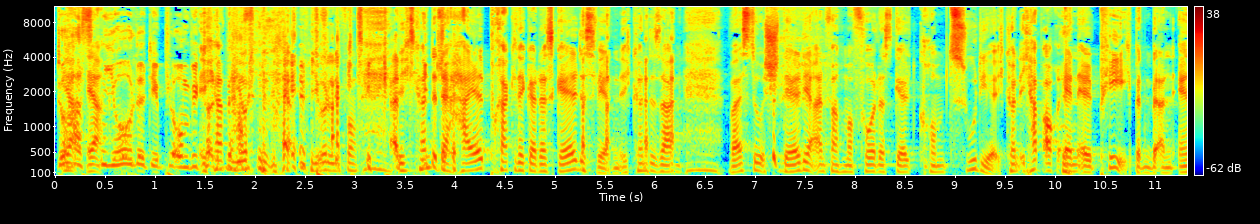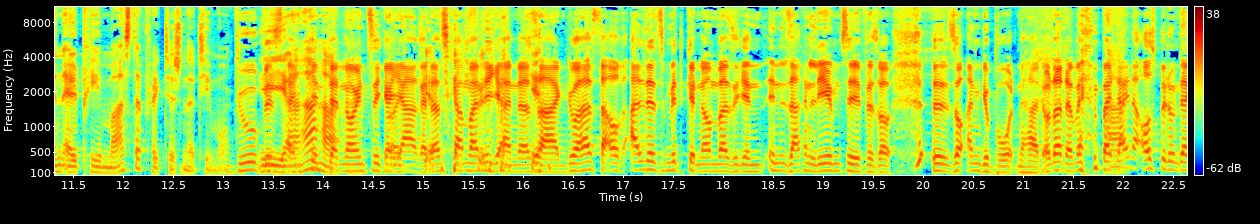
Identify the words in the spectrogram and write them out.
Du Ja, hast ja. ein Jodeldiplom. Wie Ich habe Jodeldiplom. Ich könnte der Heilpraktiker des Geldes werden. Ich könnte sagen, weißt du, stell dir einfach mal vor, das Geld kommt zu dir. Ich könnte, ich habe auch NLP. Ich bin ein NLP Master Practitioner, Timo. Du bist Ja. ein Kind der 90er Jahre, das kann man nicht anders sagen. Du hast da auch alles mitgenommen, was sich in, in Sachen Lebenshilfe so, äh, so angeboten hat, oder? Bei Ah. deiner Ausbildung, da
